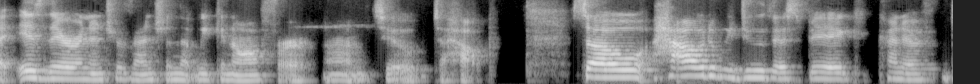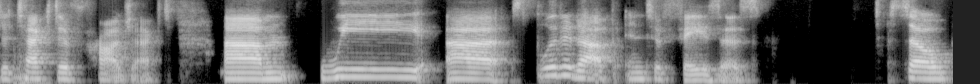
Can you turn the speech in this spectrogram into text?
uh, is there an intervention that we can offer um, to, to help? So, how do we do this big kind of detective project? Um, we uh, split it up into phases. So,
